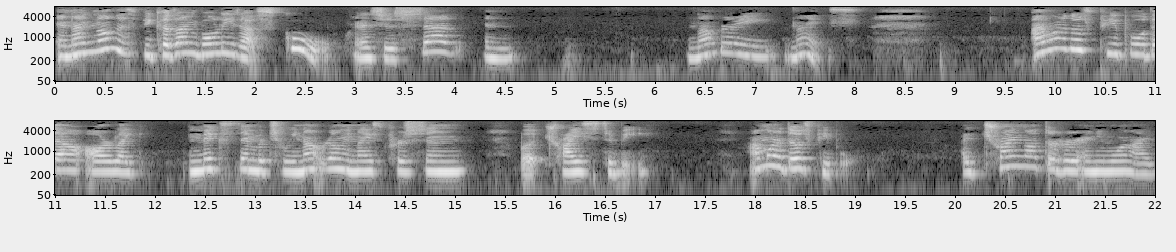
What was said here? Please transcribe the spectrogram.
And I know this because I'm bullied at school. And it's just sad and not very nice. I'm one of those people that are like mixed in between, not really nice person, but tries to be. I'm one of those people. I try not to hurt anyone. I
